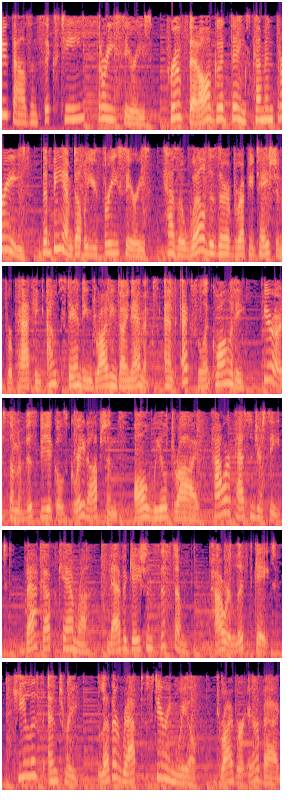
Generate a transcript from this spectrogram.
2016 3 Series. Proof that all good things come in threes. The BMW 3 Series has a well-deserved reputation for packing outstanding driving dynamics and excellent quality. Here are some of this vehicle's great options. All-wheel drive, power passenger seat, backup camera, navigation system, power lift gate, keyless entry, leather-wrapped steering wheel, driver airbag,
